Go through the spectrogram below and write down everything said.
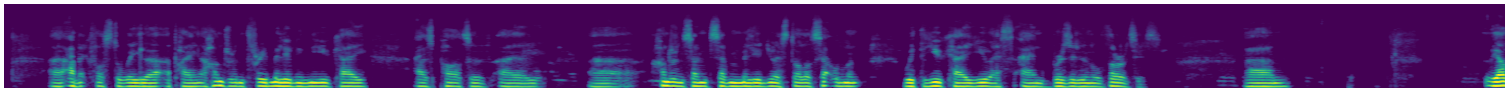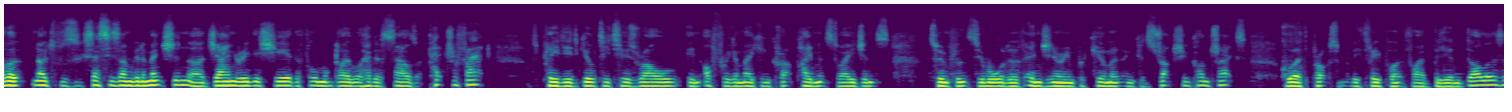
uh, Amec Foster Wheeler are paying 103 million in the UK as part of a uh, 177 million US dollar settlement with the UK, US, and Brazilian authorities. Um, the other notable successes I'm going to mention are January this year, the former global head of sales at Petrofac has pleaded guilty to his role in offering and making corrupt payments to agents to influence the award of engineering, procurement, and construction contracts worth approximately $3.5 billion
